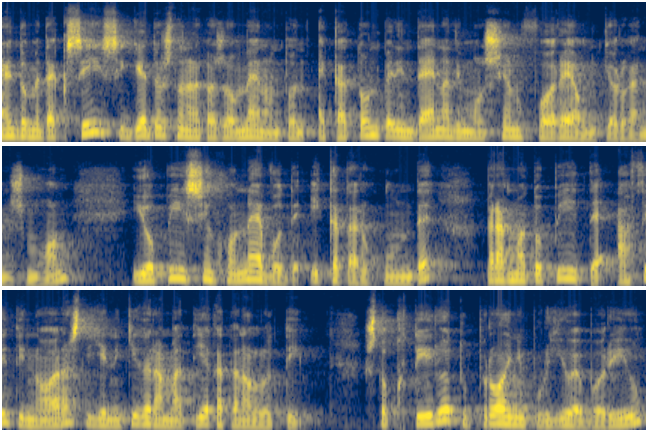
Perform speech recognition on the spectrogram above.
Εν τω μεταξύ, η συγκέντρωση των εργαζομένων των 151 δημοσίων φορέων και οργανισμών, οι οποίοι συγχωνεύονται ή καταργούνται, πραγματοποιείται αυτή την ώρα στη Γενική Γραμματεία Καταναλωτή, στο κτίριο του πρώην Υπουργείου Εμπορίου,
